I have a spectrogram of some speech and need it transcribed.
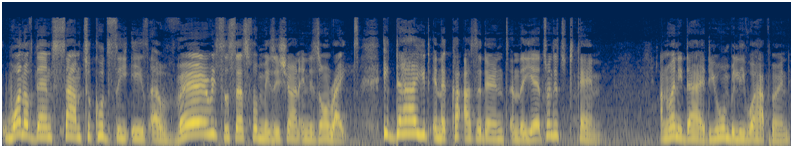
One of them, Sam Tukudzi, is a very successful musician in his own right. He died in a car accident in the year 2010. And when he died, you won't believe what happened.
